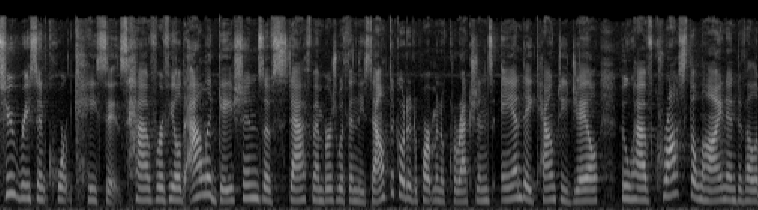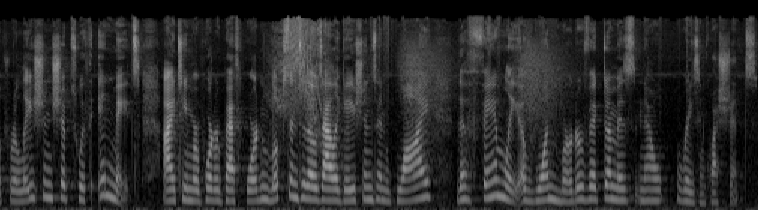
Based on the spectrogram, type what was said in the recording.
Two recent court cases have revealed allegations of staff members within the South Dakota Department of Corrections and a county jail who have crossed the line and developed relationships with inmates. I-Team reporter Beth Warden looks into those allegations and why the family of one murder victim is now raising questions.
